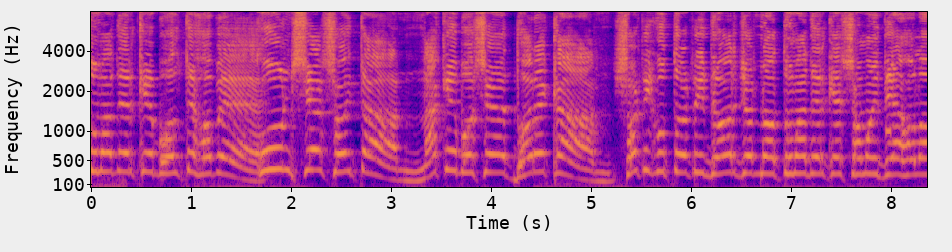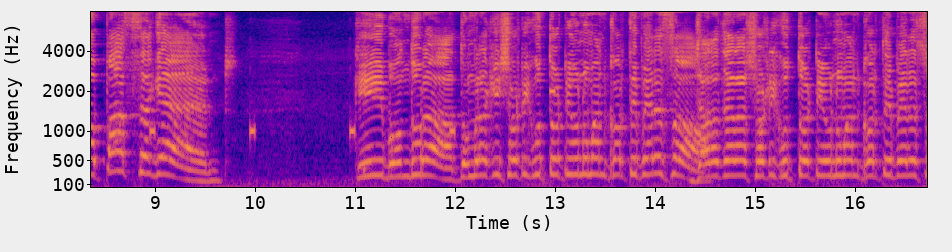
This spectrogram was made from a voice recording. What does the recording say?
তোমাদেরকে বলতে হবে, কোন সে শয়তান? নাকে বসে ধরে কান। সঠিক উত্তরটি দেওয়ার জন্য তোমাদেরকে সময় দেয়া হলো পাঁচ সেকেন্ড। কি বন্ধুরা, তোমরা কি সঠিক উত্তরটি অনুমান করতে পেরেছ? যারা যারা সঠিক উত্তরটি অনুমান করতে পেরেছ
